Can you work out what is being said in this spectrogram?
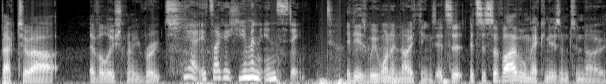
back to our evolutionary roots. yeah, it's like a human instinct. It is. We want to know things. It's a it's a survival mechanism to know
